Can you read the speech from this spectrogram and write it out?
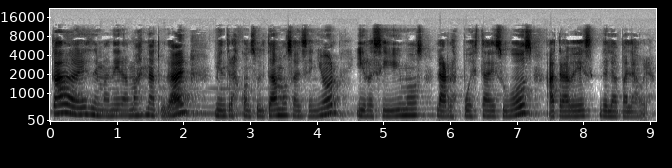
cada vez de manera más natural mientras consultamos al Señor y recibimos la respuesta de su voz a través de la palabra.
